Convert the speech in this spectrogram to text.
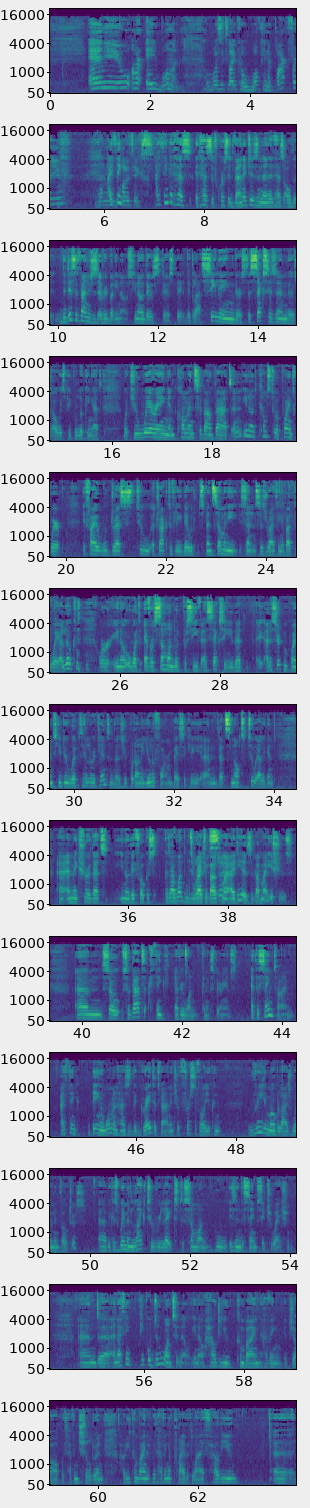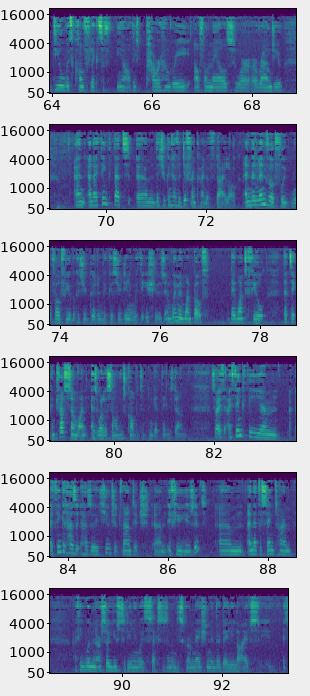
And you are a woman. Was it like a walk in a park for you? Woman I think politics. I think it has it has of course advantages and then it has all the the disadvantages everybody knows. You know, there's there's the, the glass ceiling, there's the sexism, there's always people looking at what you're wearing and comments about that. And you know, it comes to a point where if I would dress too attractively, they would spend so many sentences writing about the way I looked, or you know, or whatever someone would perceive as sexy. That at a certain point, you do what Hillary Clinton does: you put on a uniform, basically, and that's not too elegant, uh, and make sure that you know they focus because I want them to write about say. my ideas, about mm-hmm. my issues. Um, so, so that I think everyone can experience. At the same time, I think being a woman has the great advantage of first of all, you can really mobilize women voters uh, because women like to relate to someone who is in the same situation. And, uh, and I think people do want to know, you know, how do you combine having a job with having children? How do you combine it with having a private life? How do you uh, deal with conflicts of, you know, these power hungry alpha males who are around you? And, and I think that um, that you can have a different kind of dialogue, and then men vote for will vote for you because you're good and because you're dealing with the issues, and women want both. They want to feel that they can trust someone as well as someone who's competent and get things done. So I, th- I think the um, I think it has it has a huge advantage um, if you use it, um, and at the same time, I think women are so used to dealing with sexism and discrimination in their daily lives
